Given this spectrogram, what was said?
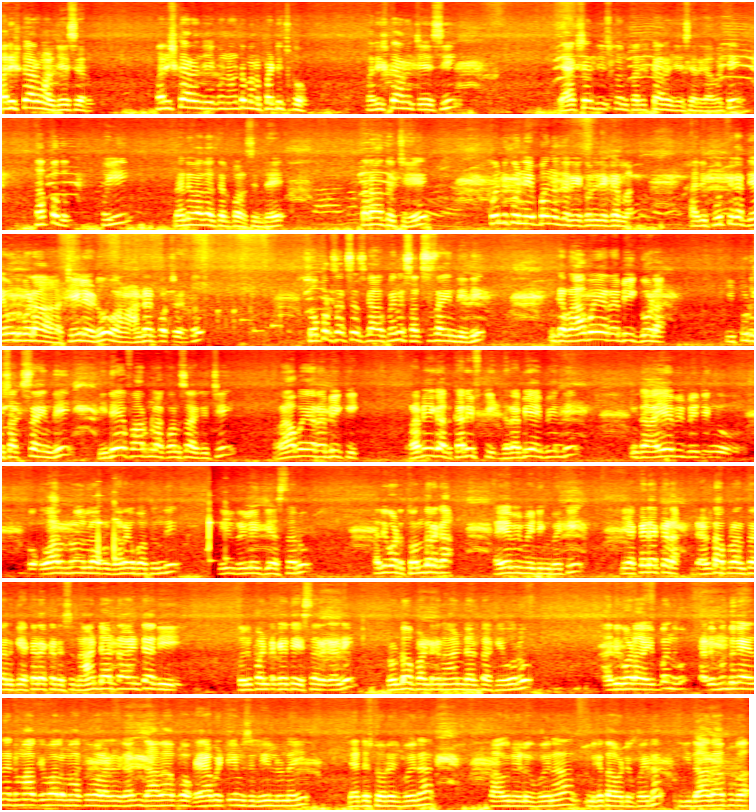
పరిష్కారం వాళ్ళు చేశారు. పరిష్కారం చేయకుండా ఉంటే మనం పట్టించుకోం. పరిష్కారం చేసి యాక్షన్ తీసుకొని పరిష్కారం చేశారు కాబట్టి తప్పదు. పోయి ధన్యవాదాలు తెలపాల్సిందే. తర్వాత వచ్చి కొన్ని కొన్ని ఇబ్బందులు జరిగాయి కొన్ని దగ్గరలో. అది పూర్తిగా దేవుడు కూడా చేయలేడు హండ్రెడ్ పర్సెంట్. సూపర్ సక్సెస్ కాకపోయినా సక్సెస్ అయింది ఇది. ఇంకా రాబోయే రబీకి కూడా ఇప్పుడు సక్సెస్ అయింది. ఇదే ఫార్ములా కొనసాగించి రాబోయే రబీకి రబీ కాదు ఖరీఫ్కి ఇది రబీ అయిపోయింది. ఇంకా ఐఏబీ మీటింగ్ ఒక వారం రోజుల లోపల జరగబోతుంది. నీళ్ళు రిలీజ్ చేస్తారు. అది కూడా తొందరగా ఐఏబీ మీటింగ్ పెట్టి ఎక్కడెక్కడ డెల్టా ప్రాంతానికి ఎక్కడెక్కడ ఇస్తారు నాన్ డెల్టా అంటే అది తొలి పంటకైతే ఇస్తారు కానీ రెండో పంటకి నాన్ డెల్టాకి ఇవ్వరు అది కూడా ఇబ్బంది. అది ముందుగా ఏంటంటే మాకు ఇవ్వాలి మాకు ఇవ్వాలనేది కాదు. దాదాపు ఒక యాభై టీఎంసీ నీళ్ళు ఉన్నాయి. జెడ్ స్టోరేజ్ పోయినా తాగునీళ్ళకి పోయినా మిగతా వాటికి పోయినా. ఈ దాదాపుగా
